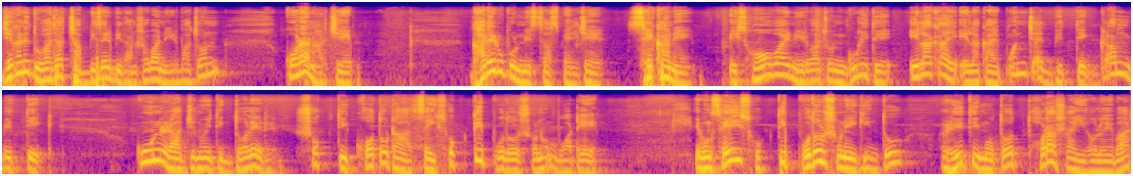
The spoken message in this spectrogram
যেখানে দু হাজার ছাব্বিশের বিধানসভা নির্বাচন করা নাড়ছে ঘাড়ের উপর নিঃশ্বাস ফেলছে। সেখানে এই সমবায় নির্বাচনগুলিতে এলাকায় এলাকায় পঞ্চায়েত ভিত্তিক, গ্রাম ভিত্তিক কোন রাজনৈতিক দলের শক্তি কতটা সেই শক্তি প্রদর্শনও বটে? এবং সেই শক্তি প্রদর্শনেই কিন্তু রীতিমতো ধরাশায়ী হলো এবার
